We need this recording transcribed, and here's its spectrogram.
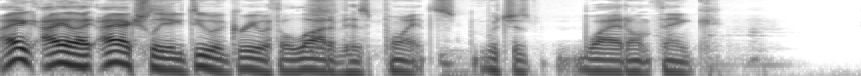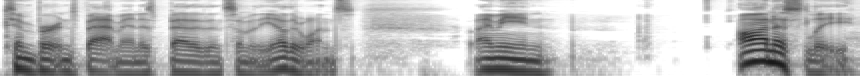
I, I, I actually do agree with a lot of his points, which is why I don't think Tim Burton's Batman is better than some of the other ones. I mean, honestly,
